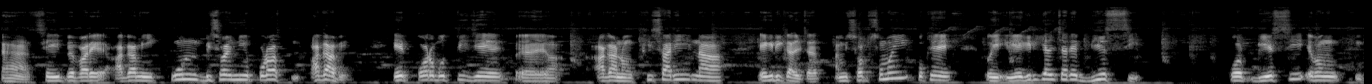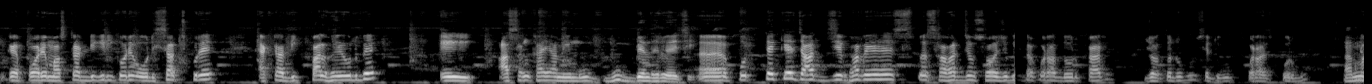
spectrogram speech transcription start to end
হ্যাঁ সেই ব্যাপারে আগামী কোন বিষয় নিয়ে পড়া, আগাবে, এর পরবর্তী যে আগানো ফিশারি না এগ্রিকালচার আমি সবসময় ওকে ওই এগ্রিকালচারে বিএসসি বিএসসি এবং পরে মাস্টার ডিগ্রি করে ও রিসার্চ করে একটা দিকপাল হয়ে উঠবে। এই আশঙ্কায় আমি মুখ বুক বেঁধে রয়েছি। প্রত্যেকে যার যেভাবে সাহায্য সহযোগিতা করা দরকার যতটুকু সেটুকু করা করব। আপনি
